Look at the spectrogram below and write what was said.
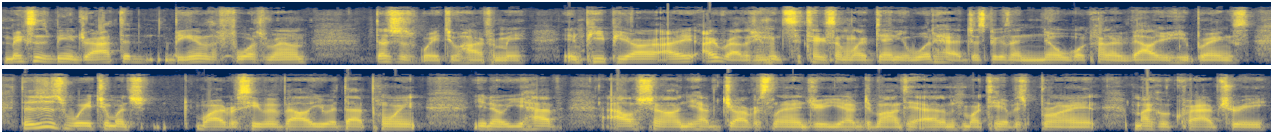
Mixon's being drafted beginning of the fourth round that's just way too high for me. In PPR, I I rather even take someone like Danny Woodhead just because I know what kind of value he brings. There's just way too much wide receiver value at that point. You know, you have Alshon, you have Jarvis Landry, you have Davante Adams, Martavis Bryant, Michael Crabtree,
